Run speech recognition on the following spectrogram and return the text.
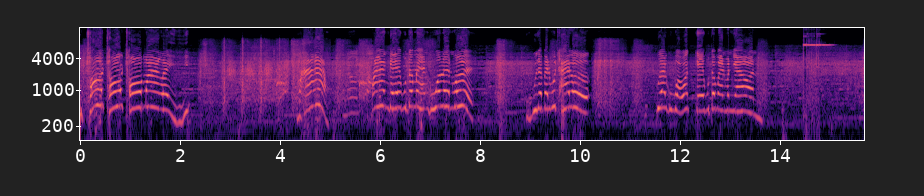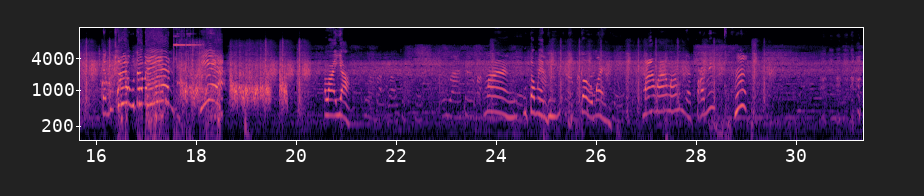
กูชอบชอบชอบมากเลยมาแม่งเกมกูจะแมนกูก็เล่นเว้ยกูจะเป็นผู้ชายเถอเพื่อนกูบอกว่าเกมกูจะแมนมันยาวอ่อนแต่กูชอบกูจะแมนเฮียอะไรอะเธอแบบว่าอว่าเธอแบบแม่งกูจะแมนทีเกิดแม่มามามามึงอยากตายไหมฮะ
